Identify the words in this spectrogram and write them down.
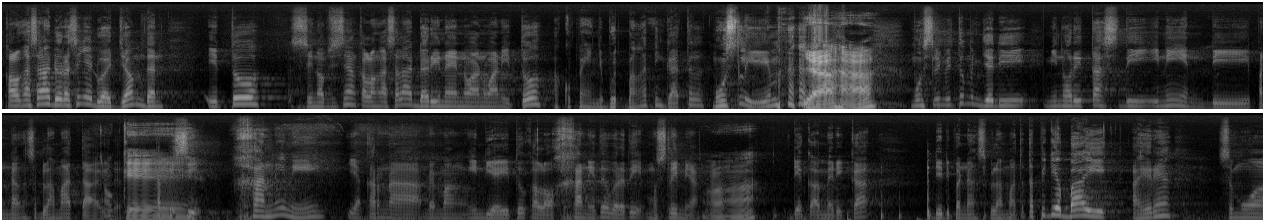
Kalau nggak salah durasinya dua jam dan itu sinopsisnya kalau nggak salah dari 911 itu aku pengen nyebut banget nih gatel Muslim. ya, ha. Muslim itu menjadi minoritas di ini dipandang sebelah mata gitu. Oke. Tapi si Khan ini ya karena memang India itu kalau Khan itu berarti Muslim ya Ah, dia ke Amerika dia dipandang sebelah mata tapi dia baik akhirnya semua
